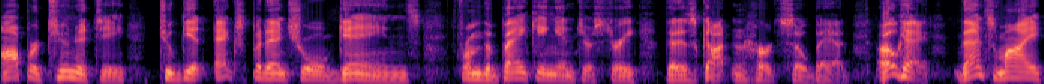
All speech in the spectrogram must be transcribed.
opportunity to get exponential gains from the banking industry that has gotten hurt so bad. Okay, that's my,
